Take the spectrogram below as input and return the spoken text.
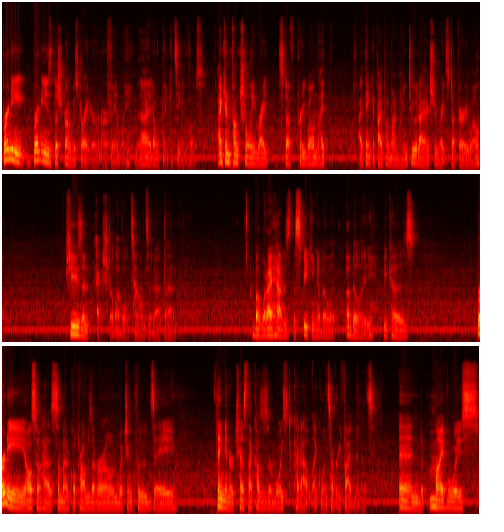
Brittany Brittany is the strongest writer in our family. I don't think it's even close. I can functionally write stuff pretty well, and I I think if I put my mind to it, I actually write stuff very well. She's an extra level talented at that. But what I have is the speaking ability, because Brittany also has some medical problems of her own, which includes a thing in her chest that causes her voice to cut out like once every five minutes. And my voice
